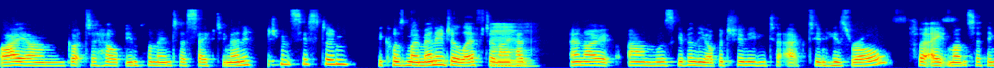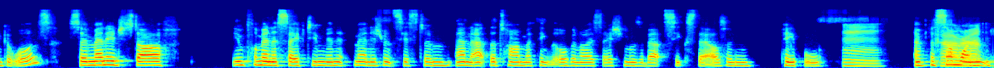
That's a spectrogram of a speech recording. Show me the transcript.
I um, got to help implement a safety management system because my manager left and mm. I had mm and I um, was given the opportunity to act in his role for eight months, I think it was. So manage staff, implement a safety man- management system, and at the time, I think the organisation was about six thousand people. Mm. And for someone right.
